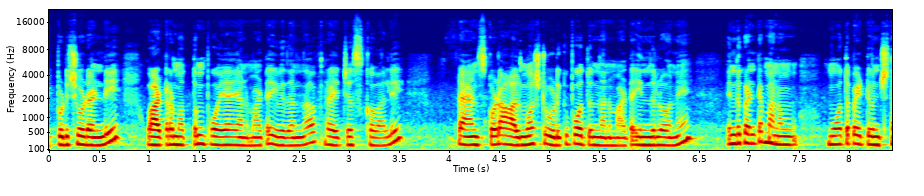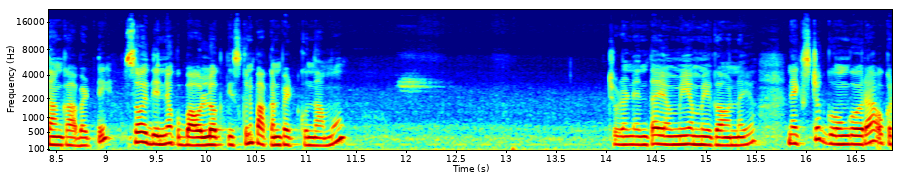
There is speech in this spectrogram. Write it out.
ఇప్పుడు చూడండి వాటర్ మొత్తం పోయాయి అనమాట ఈ విధంగా ఫ్రై చేసుకోవాలి. ఫ్రాన్స్ కూడా ఆల్మోస్ట్ ఉడికిపోతుంది అనమాట ఇందులోనే. ఎందుకంటే మనం మూత పెట్టి ఉంచుతాం కాబట్టి. సో దీన్ని ఒక బౌల్లోకి తీసుకుని పక్కన పెట్టుకుందాము. చూడండి ఎంత ఎమ్మి ఎమ్మిగా ఉన్నాయో. నెక్స్ట్ గోంగూర ఒక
